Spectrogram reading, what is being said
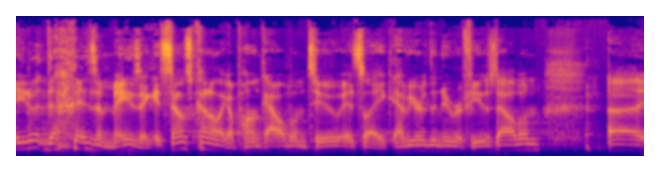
You know that is amazing. It sounds kind of like a punk album too. It's like, have you heard the new Refused album? Uh,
